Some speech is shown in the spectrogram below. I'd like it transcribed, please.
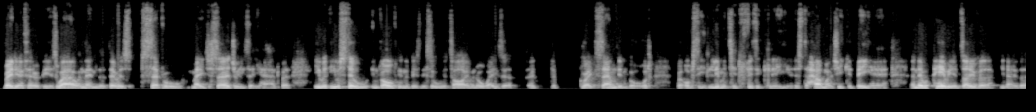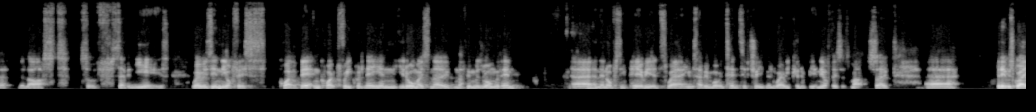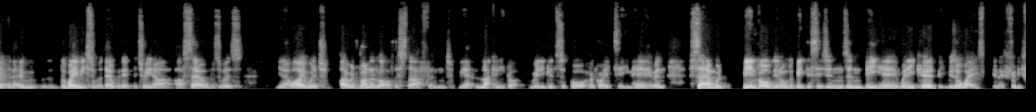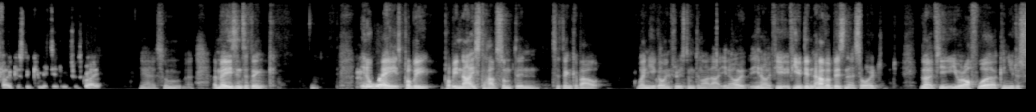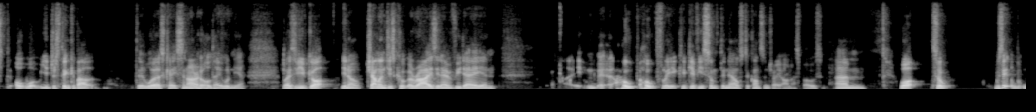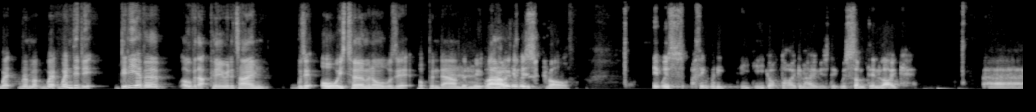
radiotherapy as well, and then there was several major surgeries that he had. But he was he was still involved in the business all the time and always a, a, a great sounding board. But obviously limited physically as to how much he could be here. And there were periods over, you know, the the last sort of seven years where he was in the office quite a bit and quite frequently, and you'd almost know nothing was wrong with him. Uh, and then obviously periods where he was having more intensive treatment where he couldn't be in the office as much. So, uh, but it was great, you know, the way we sort of dealt with it between our, ourselves was, you know, I would I would run a lot of the stuff, and we had luckily got really good support of a great team here, and Sam would be involved in all the big decisions and be here when he could, but he was always, you know, fully focused and committed, which was great. Yeah, it's amazing to think. In a way, it's probably probably nice to have something to think about when you're going through something like that. You know, you know, if you if you didn't have a business or you know, if you, you were off work and you just oh, what you just think about the worst case scenario all day, wouldn't you? Whereas if you've got you know challenges arising every day and hope hopefully it could give you something else to concentrate on. I suppose. Um, what so was it when did it did he ever over that period of time was it always terminal? Was it up and down the new well, it was evolve? It was i think when he, he, he got diagnosed it was something like uh,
